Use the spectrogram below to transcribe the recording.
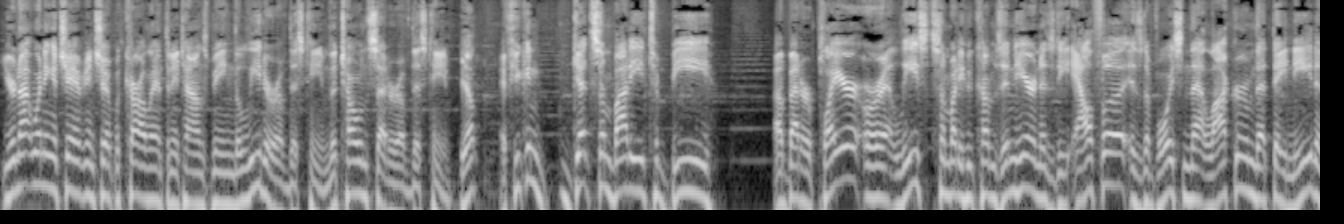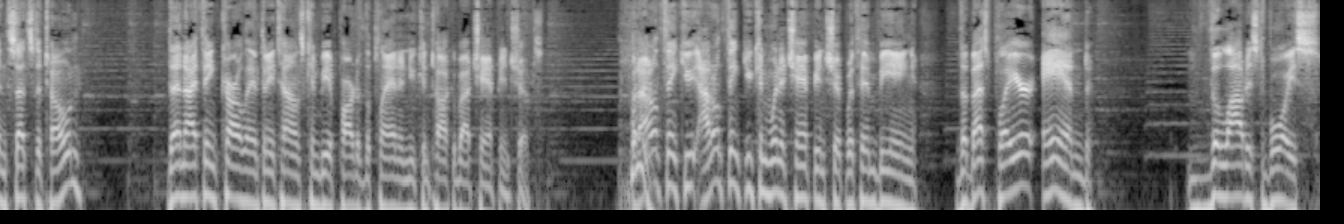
You're not winning a championship with Karl-Anthony Towns being the leader of this team, the tone setter of this team. Yep. If you can get somebody to be a better player, or at least somebody who comes in here and is the alpha, is the voice in that locker room that they need and sets the tone, then I think Karl-Anthony Towns can be a part of the plan and you can talk about championships. But hmm. I don't think you I don't think you can win a championship with him being the best player and the loudest voice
